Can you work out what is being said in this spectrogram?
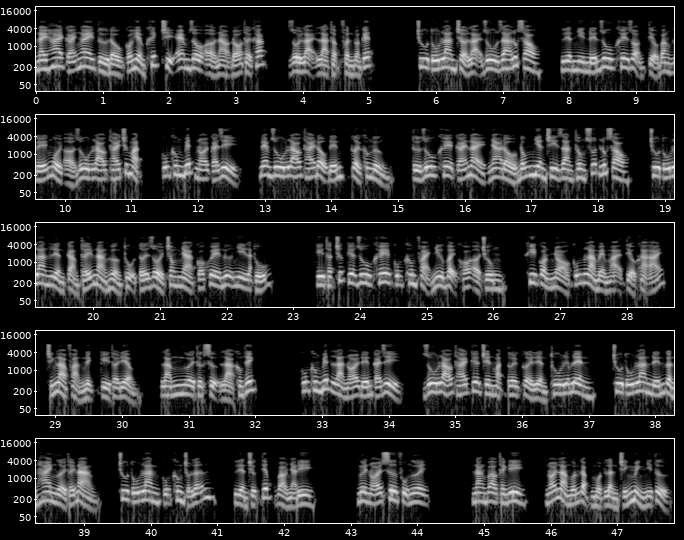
Này hai cái ngay từ đầu có hiểm khích chị em dâu ở nào đó thời khắc, rồi lại là thập phần đoàn kết. Chu Tú Lan trở lại Du ra lúc sau, liền nhìn đến Du khê dọn tiểu băng ghế ngồi ở Du Lão Thái trước mặt, cũng không biết nói cái gì, đem Du Lão Thái đậu đến cười không ngừng. Từ Du khê cái này nha đầu đống nhiên chi gian thông suốt lúc sau, Chu Tú Lan liền cảm thấy nàng hưởng thụ tới rồi trong nhà có khuê nữ nhi là thú. Kỳ thật trước kia Du Khê cũng không phải như vậy khó ở chung, khi còn nhỏ cũng là mềm mại tiểu khả ái, chính là phản nghịch kỳ thời điểm, làm người thực sự là không thích. Cũng không biết là nói đến cái gì, Du lão thái kia trên mặt tươi cười liền thu liếm lên, Chu Tú Lan đến gần hai người thấy nàng, Chu Tú Lan cũng không trốn lẫn, liền trực tiếp vào nhà đi. Ngươi nói sư phụ ngươi. Nàng vào thành đi, nói là muốn gặp một lần chính mình nhi tử.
